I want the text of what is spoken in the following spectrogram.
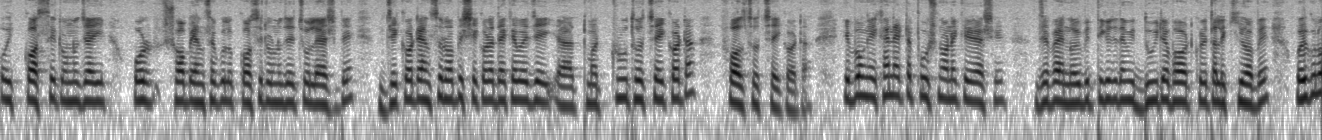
ওই কসেট অনুযায়ী, ওর সব অ্যান্সারগুলো কসেট অনুযায়ী চলে আসবে। যে কটা অ্যান্সার হবে, সে কটা দেখাবে যে তোমার ট্রুথ হচ্ছে এই কটা ফলস হচ্ছে এই কটা এবং এখানে একটা প্রশ্ন অনেকের আসে যে, ভাই, নৈবেত্তিকে যদি আমি দুইটা ভরাট করি, তাহলে কী হবে? ওইগুলো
